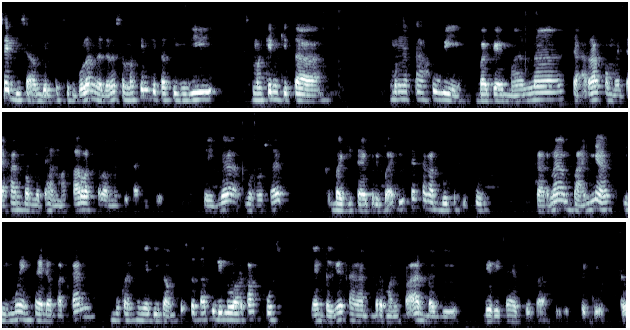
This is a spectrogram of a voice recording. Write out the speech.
saya bisa ambil kesimpulan adalah semakin kita tinggi, semakin kita mengetahui bagaimana cara pemecahan-pemecahan masalah selama kita hidup. Sehingga menurut saya, bagi saya pribadi, saya sangat butuh itu. Karena banyak ilmu yang saya dapatkan bukan hanya di kampus, tetapi di luar kampus. Yang tentunya sangat bermanfaat bagi diri saya pribadi. Begitu.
